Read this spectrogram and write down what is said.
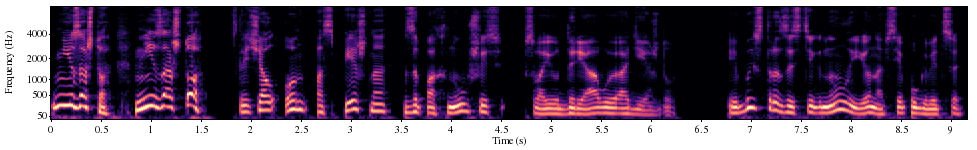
«Ни за что! Ни за что!» — скричал он, поспешно запахнувшись в свою дырявую одежду, и быстро застегнул ее на все пуговицы.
